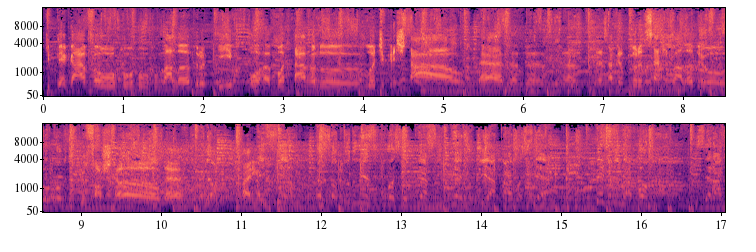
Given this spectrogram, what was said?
Que pegava o, o- o malandro e, porra, botava no Lua de Cristal, né? da- da- das aventuras do Sérgio Malandro e o, e o Faustão, né? Pariu. Eu sou tudo isso que você pensa e pede dia para você. Beija na minha boca e serás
